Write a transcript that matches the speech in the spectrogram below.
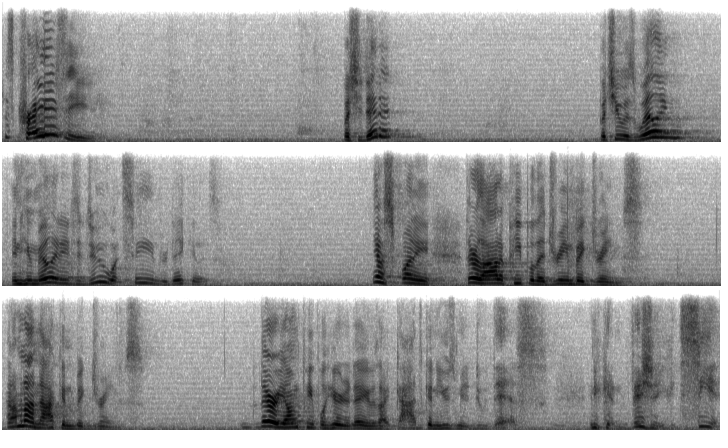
Just crazy. But she did it. But she was willing. in humility to do what seemed ridiculous. You know, it's funny. There are a lot of people that dream big dreams. And I'm not knocking big dreams. There are young people here today who's like, God's going to use me to do this. And you can envision it, you can see it.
